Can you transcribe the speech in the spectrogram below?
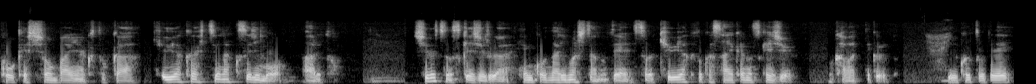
こ抗血小板薬とか休薬が必要な薬もあると。手術のスケジュールが変更になりましたのでその休薬とか再開のスケジュールも変わってくると。い。うことで、はい、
